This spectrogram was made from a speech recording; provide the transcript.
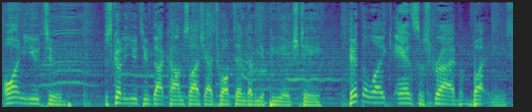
on YouTube. Just go to youtube.com slash at 1210 WPHT. Hit the like and subscribe buttons.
